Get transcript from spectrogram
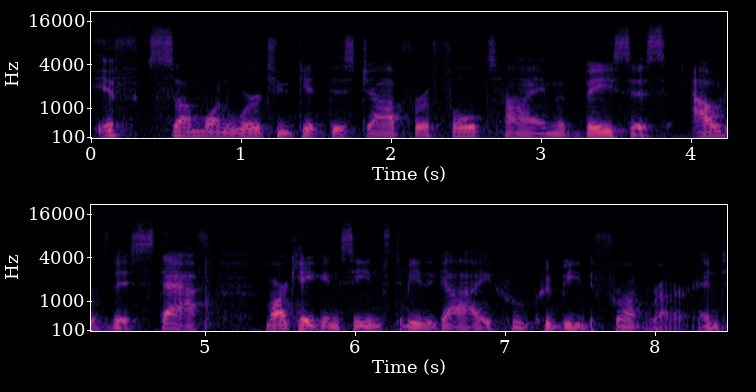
if someone were to get this job for a full time basis out of this staff, Mark Hagen seems to be the guy who could be the front runner. And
